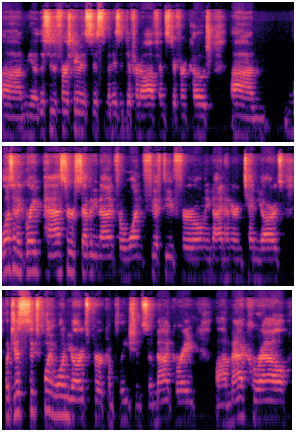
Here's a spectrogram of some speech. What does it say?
Um, you know, this is the first game in the system. It is a different offense, different coach. Um, wasn't a great passer, 79 for 150 for only 910 yards, but just 6.1 yards per completion. So not great. Uh, Matt Corral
